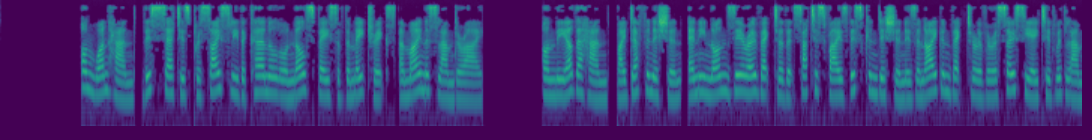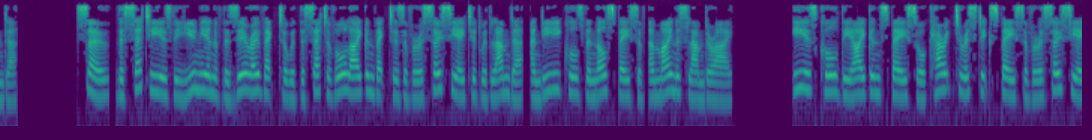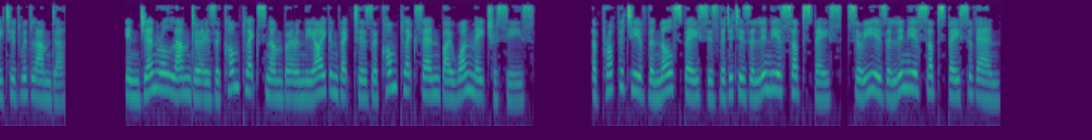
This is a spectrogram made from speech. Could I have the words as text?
on one hand, this set is precisely the kernel or null space of the matrix A minus lambda i. On the other hand, by definition, any non-zero vector that satisfies this condition is an eigenvector of A associated with lambda. So, the set E is the union of the zero vector with the set of all eigenvectors of A associated with lambda, and E equals the null space of A minus lambda i. E is called the eigenspace or characteristic space of A associated with lambda. In general lambda is a complex number and the eigenvectors are complex n by 1 matrices. A property of the null space is that it is a linear subspace, so E is a linear subspace of n.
